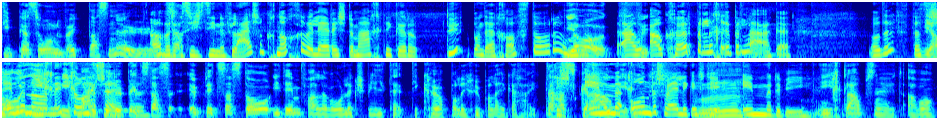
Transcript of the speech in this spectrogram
die Person will das nicht. Aber das ist seine Fleisch und Knochen, weil er ist der mächtige Typ und er kann es Ja. Auch, auch körperlich überlegen. Oder? Das ja, ist immer noch ich, nicht ich weiß nicht, ob jetzt, das, ob jetzt das da in dem Fall eine Rolle gespielt hat, die körperliche Überlegenheit. Das immer, ich, unterschwellig ist die mm, immer dabei. Ich glaube es nicht, aber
